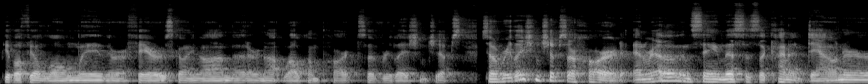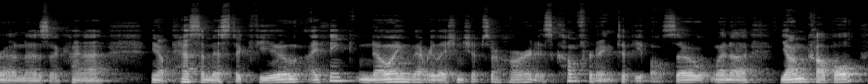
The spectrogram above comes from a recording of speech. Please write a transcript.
People feel lonely. There are affairs going on that are not welcome parts of relationships. So relationships are hard. And rather than seeing this as a kind of downer and as a kind of you know pessimistic view i think knowing that relationships are hard is comforting to people. So when a young couple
